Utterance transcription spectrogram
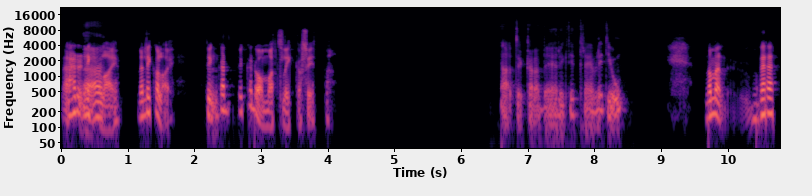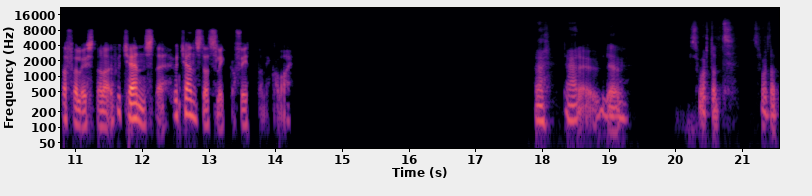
Okay. Här är Nikolaj. Men Nikolaj, tycker, mm. tycker du om att slicka fitta? Jag tycker att det är riktigt trevligt, jo. No, men, berätta för lyssnarna, hur känns det? Hur känns det att slicka fitta, Nikolaj? Äh, det här är, det är svårt, att, svårt, att,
